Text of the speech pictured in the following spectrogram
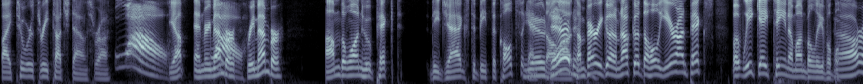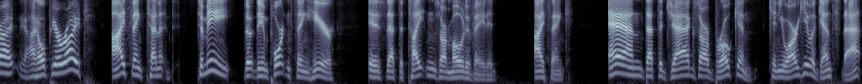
by two or three touchdowns. Ron. Wow. Yep. And remember, Wow. remember, I'm the one who picked the Jags to beat the Colts against all did. odds. I'm very good. I'm not good the whole year on picks, but week 18, I'm unbelievable. All right. I hope you're right. I think ten, to me, the the important thing here is that the Titans are motivated, I think, and that the Jags are broken. Can you argue against that?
